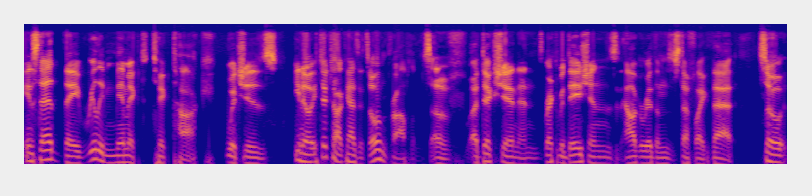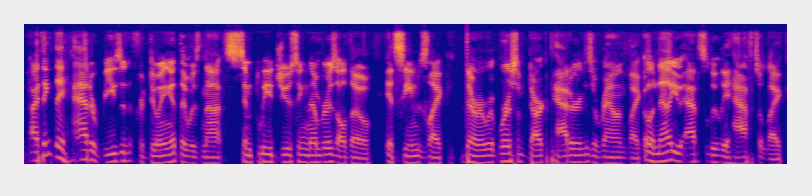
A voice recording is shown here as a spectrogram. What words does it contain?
Instead, they really mimicked TikTok, which is you know, TikTok has its own problems of addiction and recommendations and algorithms and stuff like that. So I think they had a reason for doing it that was not simply juicing numbers, although it seems like there were some dark patterns around like, oh, now you absolutely have to like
